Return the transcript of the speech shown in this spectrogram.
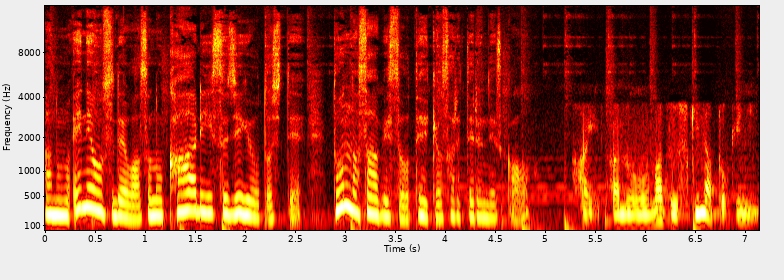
あのエネオスではそのカーリース事業としてどんなサービスを提供されてるんですか？はい、あのまず好きな時に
